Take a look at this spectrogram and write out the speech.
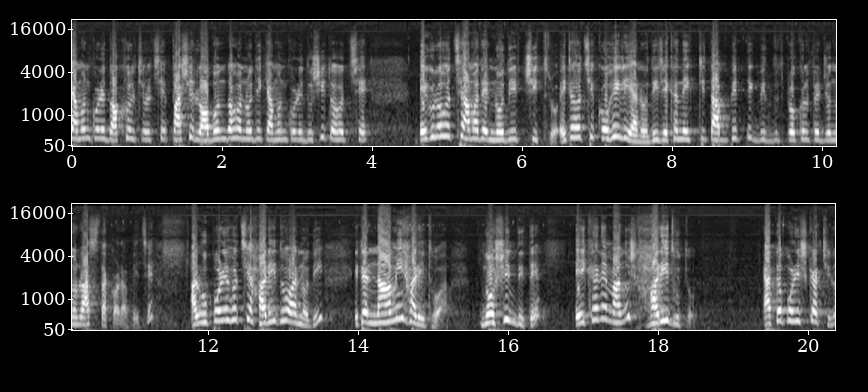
কেমন করে দখল চলছে, পাশে লবণদহ নদী কেমন করে দূষিত হচ্ছে। এগুলো হচ্ছে আমাদের নদীর চিত্র। এটা হচ্ছে কোহেলিয়া নদী, যেখানে একটি তাপভিত্তিক বিদ্যুৎ প্রকল্পের জন্য রাস্তা করা হয়েছে। আর উপরে হচ্ছে হাড়িধোয়া নদী, এটার নামই হাড়িধোয়া নসিন্দিতে এইখানে মানুষ হাড়ি ধুতো। এত পরিষ্কার ছিল।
